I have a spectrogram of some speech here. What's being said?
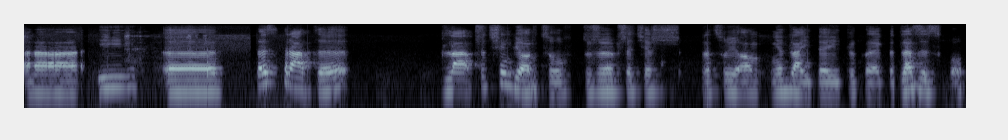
E, I te straty dla przedsiębiorców, którzy przecież pracują nie dla idei, tylko jakby dla zysku,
